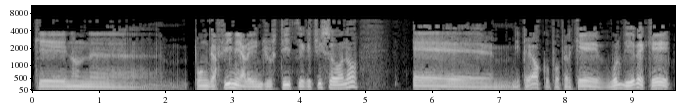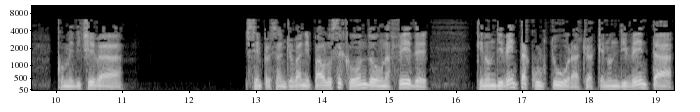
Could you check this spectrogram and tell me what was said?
che non eh, ponga fine alle ingiustizie che ci sono, eh, mi preoccupo perché vuol dire che, come diceva sempre San Giovanni Paolo II, una fede che non diventa cultura, cioè che non diventa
